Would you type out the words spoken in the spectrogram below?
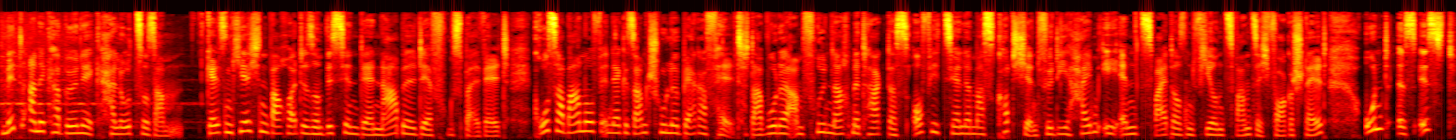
Mit Annika Böhnig, hallo zusammen. Gelsenkirchen war heute so ein bisschen der Nabel der Fußballwelt. Großer Bahnhof in der Gesamtschule Bergerfeld. Da wurde am frühen Nachmittag das offizielle Maskottchen für die Heim-EM 2024 vorgestellt. Und es ist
